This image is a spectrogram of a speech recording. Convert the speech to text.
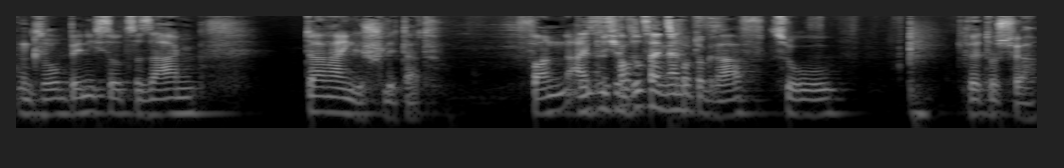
Und so bin ich sozusagen da reingeschlittert. Von eigentlich Hochzeitsfotograf zu Retoucheur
